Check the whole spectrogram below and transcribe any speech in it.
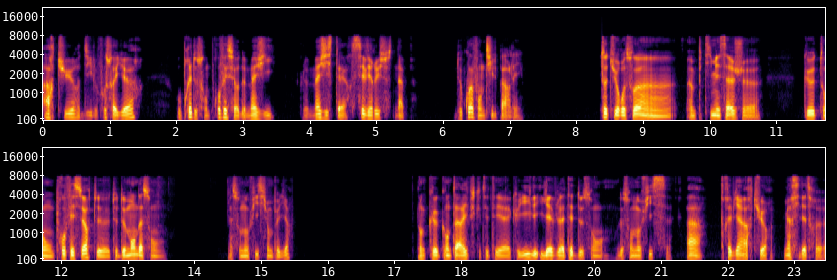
Arthur, dit le Fossoyeur, auprès de son professeur de magie, le magister Severus Snap. De quoi vont-ils parler? Toi, tu reçois un, petit message euh, que ton professeur te, demande à son, à son office, si on peut dire. Donc, euh, quand tu arrives, puisque tu étais accueilli, il, lève la tête de son, de son office. Ah, très bien, Arthur, merci d'être euh,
